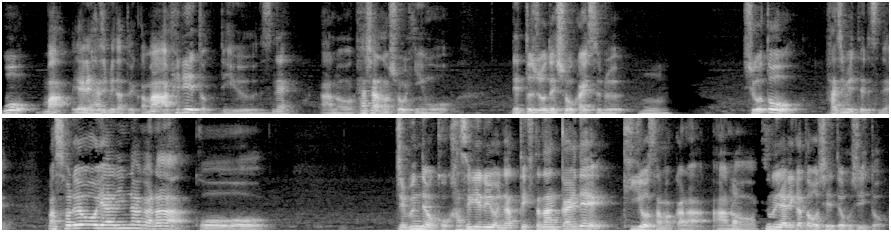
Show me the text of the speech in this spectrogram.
を、まあ、やり始めたというか、まあ、アフィリエイトっていうですね、あの、他社の商品をネット上で紹介するうん。仕事を始めてですね、まあ、それをやりながら、こう、自分でもこう稼げるようになってきた段階で、企業様から、あの、そのやり方を教えてほしいと。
